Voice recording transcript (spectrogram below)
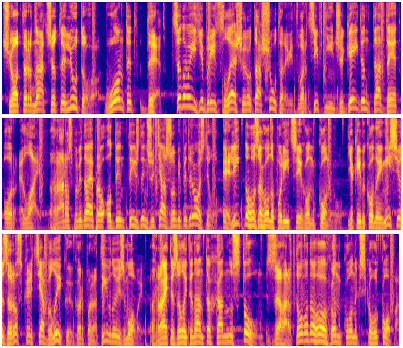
14 лютого Wanted Dead. Це новий гібрид слешеру та шутера від творців Ninja Gaiden та Dead or Alive. Гра розповідає про один тиждень життя зомбі підрозділу елітного загону поліції Гонконгу, який виконує місію з розкриття великої корпоративної змови. Грайте за лейтенанта Ханну Стоун, загартованого гонконгського копа,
